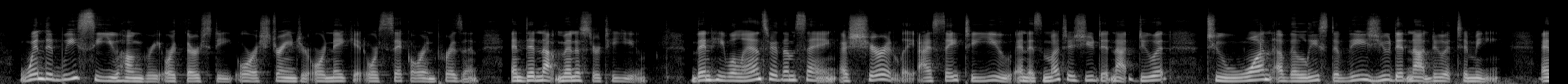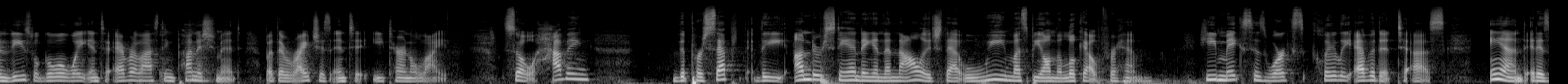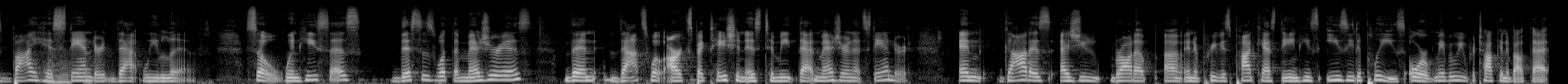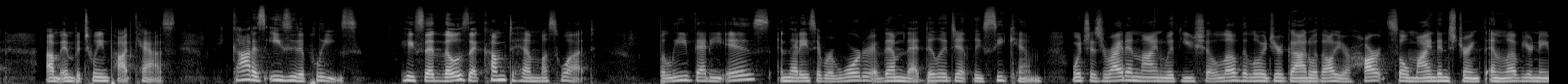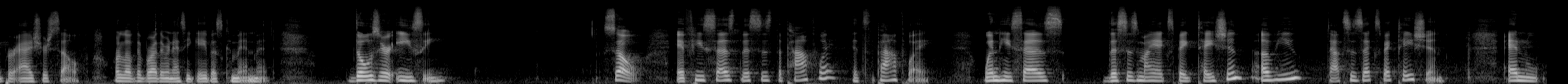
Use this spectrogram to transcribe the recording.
when did we see you hungry or thirsty or a stranger or naked or sick or in prison and did not minister to you? Then he will answer them, saying, Assuredly, I say to you, inasmuch as you did not do it to one of the least of these, you did not do it to me. And these will go away into everlasting punishment, but the righteous into eternal life. So having the percept the understanding and the knowledge that we must be on the lookout for him he makes his works clearly evident to us, and it is by his standard that we live. So when he says this is what the measure is, then that's what our expectation is to meet that measure and that standard. And God is, as you brought up uh, in a previous podcast, Dean, he's easy to please. Or maybe we were talking about that um, in between podcasts. God is easy to please. He said, Those that come to him must what? Believe that he is, and that he's a rewarder of them that diligently seek him, which is right in line with you shall love the Lord your God with all your heart, soul, mind, and strength, and love your neighbor as yourself, or love the brethren as he gave us commandment. Those are easy. So if he says this is the pathway, it's the pathway. When he says this is my expectation of you, that's his expectation. And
